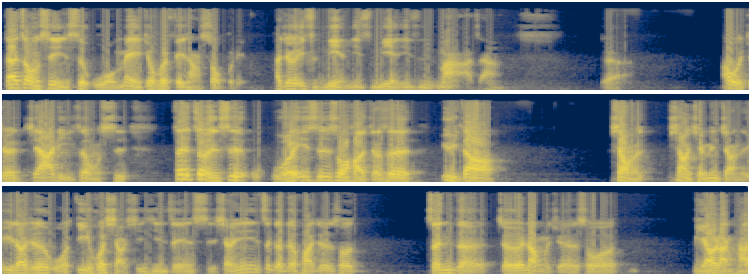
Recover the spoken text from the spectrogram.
但这种事情是我妹就会非常受不了，他就一直念、一直念、一直骂这样。对啊，啊，我觉得家里这种事，但是重点是，我的意思是说，好，假设遇到。像我像我前面讲的，遇到就是我弟或小星星这件事，小星星这个的话，就是说真的就会让我觉得说，不要让他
